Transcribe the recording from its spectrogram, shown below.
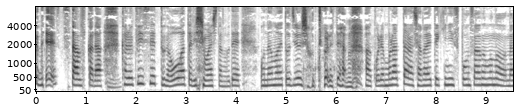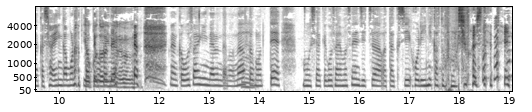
で、スタッフから、カルピスセットが大当たりしましたので、お名前と住所って言われて、あ、これもらったら社内的にスポンサーのものをなんか社員がもらったってことで、にな なんか大騒ぎになるんだろうなと思って、申し訳ございません。実は私、堀井美香と申しましてっていう。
